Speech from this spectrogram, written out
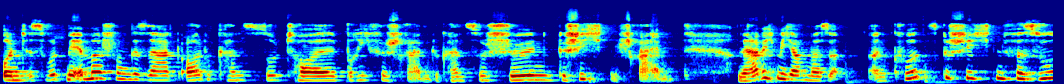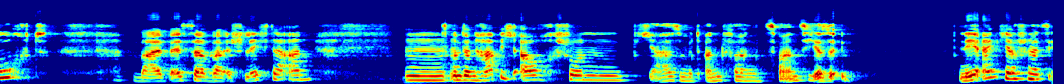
und es wurde mir immer schon gesagt, oh, du kannst so toll Briefe schreiben, du kannst so schön Geschichten schreiben. Und dann habe ich mich auch mal so an Kurzgeschichten versucht, mal besser, mal schlechter an. Mm, und dann habe ich auch schon, ja, so mit Anfang 20, also nee, eigentlich auch schon als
